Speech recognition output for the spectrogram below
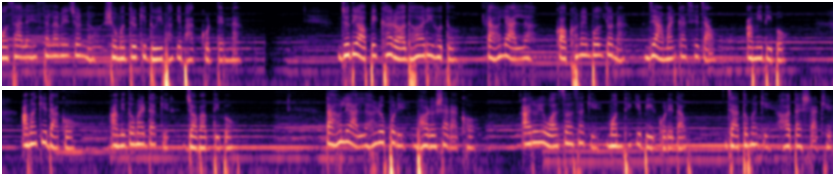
মোসা আলাহিসাল্লামের জন্য সমুদ্রকে দুই ভাগে ভাগ করতেন না। যদি অপেক্ষা হওয়ারই হতো, তাহলে আল্লাহ কখনোই বলতো না যে, আমার কাছে যাও, আমি দিব। আমাকে ডাকো, আমি তোমার ডাকের জবাব দিব। তাহলে আল্লাহর ওপরে ভরসা রাখো আর ওই ওয়াসওয়াসাকে মন থেকে বের করে দাও, যা তোমাকে হতাশ রাখে।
